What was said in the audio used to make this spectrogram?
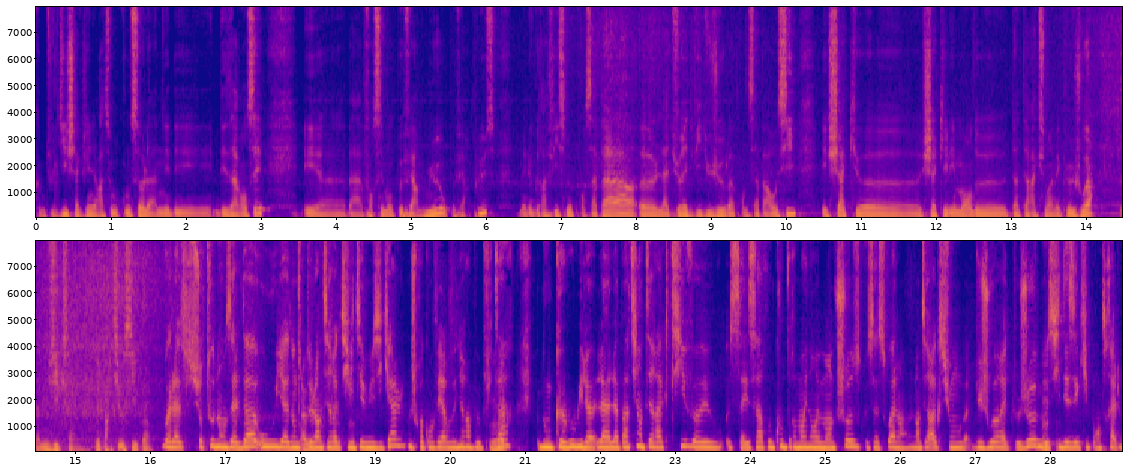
comme tu le dis, chaque génération de consoles a amené des, des avancées, et euh, bah, forcément on peut faire mieux, on peut faire plus, mais le graphisme prend sa part, euh, la durée de vie du jeu va prendre sa part aussi, et chaque, chaque élément de- d'interaction avec le joueur, la musique, ça fait partie aussi. Quoi. Voilà, surtout dans Zelda où il y a donc Ah de oui. l'interactivité musicale. Je crois qu'on va y revenir un peu plus tard. Donc oui, oui, la, la, la partie interactive, ça, ça recoupe vraiment énormément de choses, que ça soit l'in- l'interaction bah, du joueur avec le jeu, mais Mhm. aussi des équipes entre elles.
